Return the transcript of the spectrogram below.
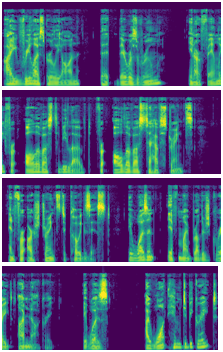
I realized early on that there was room in our family for all of us to be loved, for all of us to have strengths, and for our strengths to coexist. It wasn't if my brother's great, I'm not great. It was I want him to be great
